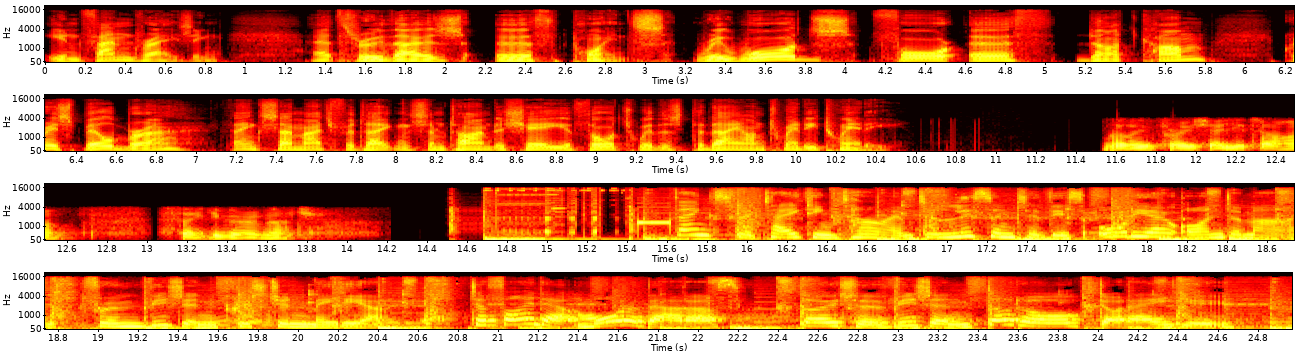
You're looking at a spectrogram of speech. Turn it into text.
in fundraising uh, through those Earth points. Rewards4earth.com. Chris Bilborough, thanks so much for taking some time to share your thoughts with us today on 2020. Really appreciate your time. Thank you very much. Thanks for taking time to listen to this audio on demand from Vision Christian Media. To find out more about us, go to vision.org.au.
